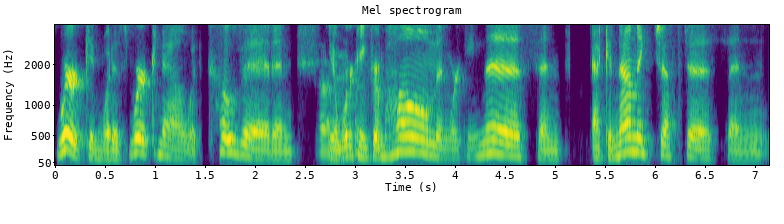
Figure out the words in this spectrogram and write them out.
work and what is work now with covid and you know working from home and working this and economic justice and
